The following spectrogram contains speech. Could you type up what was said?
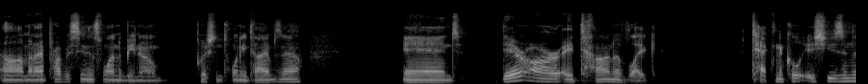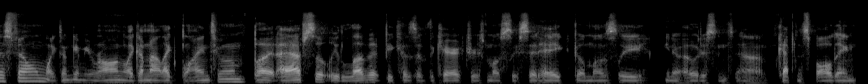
Um, and I've probably seen this one, you know, pushing 20 times now. And there are a ton of like technical issues in this film. Like, don't get me wrong, like I'm not like blind to them, but I absolutely love it because of the characters, mostly Sid Haig, Bill Moseley, you know, Otis and um, Captain Spaulding.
